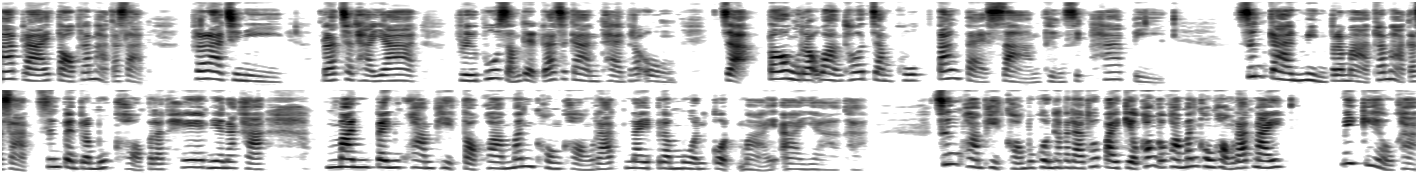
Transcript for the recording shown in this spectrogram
มาตร้ายต่อพระมหากษัตริย์ พระราชินี รัชทายาทหรือผู้สำเร็จราชการแทนพระองค์ จะต้องระวางโทษจำคุกตั้งแต่ 3 ถึง 15 ปี ซึ่งการหมิ่นประมาทพระมหากษัตริย์ ซึ่งเป็นประมุขของประเทศเนี่ยนะคะ มันเป็นความผิดต่อความมั่นคงของรัฐในประมวลกฎหมายอาญาค่ะ ซึ่งความผิดของบุคคลธรรมดาทั่วไปเกี่ยวข้องกับความมั่นคงของรัฐไหม ไม่เกี่ยวค่ะ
